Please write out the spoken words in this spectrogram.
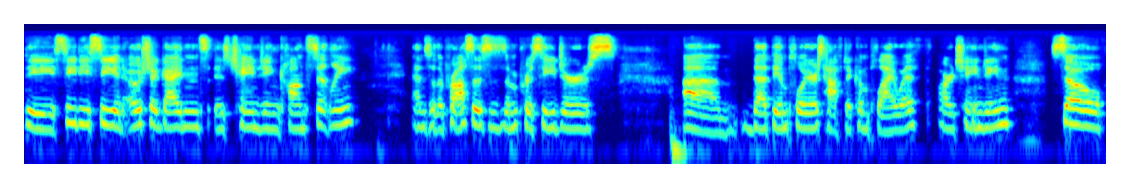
the CDC and OSHA guidance is changing constantly. And so the processes and procedures um, that the employers have to comply with are changing. So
